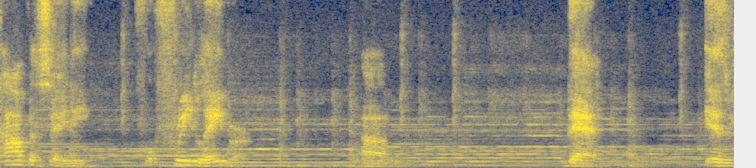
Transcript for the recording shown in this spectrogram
compensating for free labor um, that is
